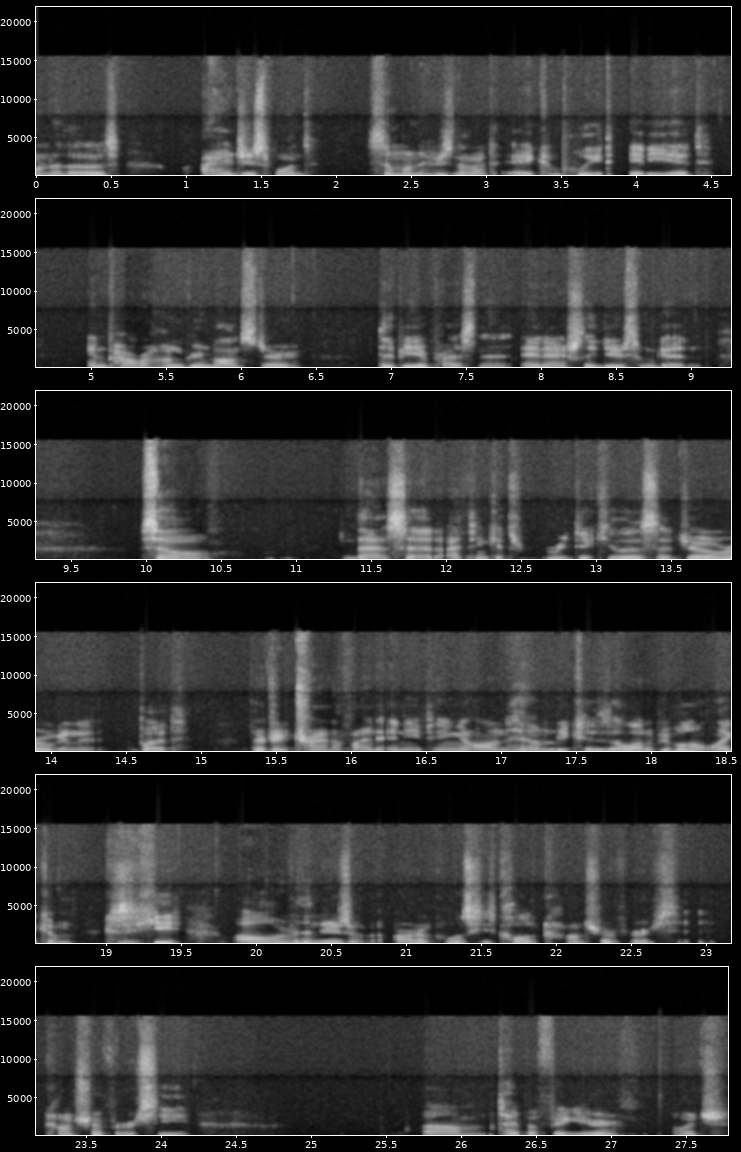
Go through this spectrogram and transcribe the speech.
one of those. I just want someone who's not a complete idiot and power hungry monster to be a president and actually do some good. So, that said, I think it's ridiculous that Joe Rogan, but they're trying to find anything on him because a lot of people don't like him because he all over the news articles he's called controversy controversy um, type of figure, which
